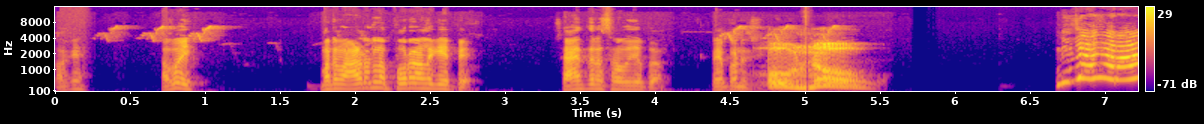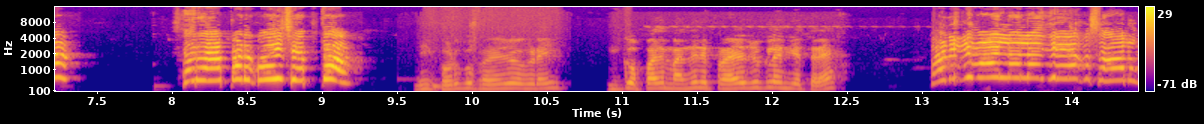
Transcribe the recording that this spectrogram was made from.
ఓకే. అబ్బాయి మనం ఆడలో పూర్వాలకి చెప్పే. సాయంత్రం చదువు చెప్తాం రేపటి నుంచి నిజంగానా? సరే అప్పటికి పోయి చెప్తా. నీ కొడుకు ప్రయోజకుడై ఇంకో పది మందిని ప్రయోజకులు అని చెప్తారే పనికి మాలోనే చేయకు చాలు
